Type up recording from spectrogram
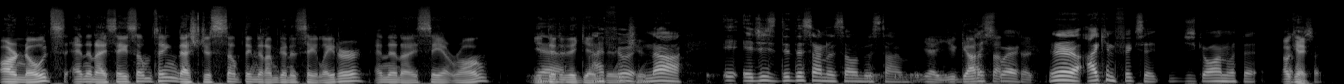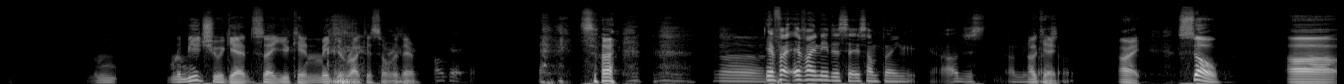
our notes and then I say something that's just something that I'm gonna say later, and then I say it wrong. You did it again, I didn't feel it. you? Nah, it, it just did this on its own this time. Yeah, you gotta I stop. swear. touch- No, no, no, I can fix it. You just go on with it. Okay. I'm I'm gonna mute you again so that you can make your ruckus over there. Okay. So, uh, If I if I need to say something, I'll just unmute Okay. myself. all right. So, uh,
